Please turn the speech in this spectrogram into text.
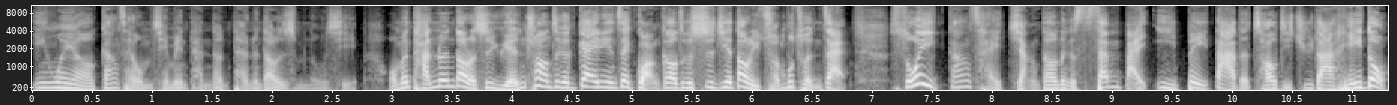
因为哦，刚才我们前面谈到谈论到的是什么东西？我们谈论到的是原创这个概念在广告这个世界到底存不存在？所以刚才讲到那个三百亿倍大的超级巨大黑洞，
